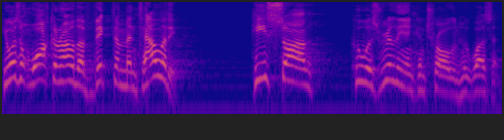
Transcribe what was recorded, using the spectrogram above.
He wasn't walking around with a victim mentality. He saw who was really in control and who wasn't.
